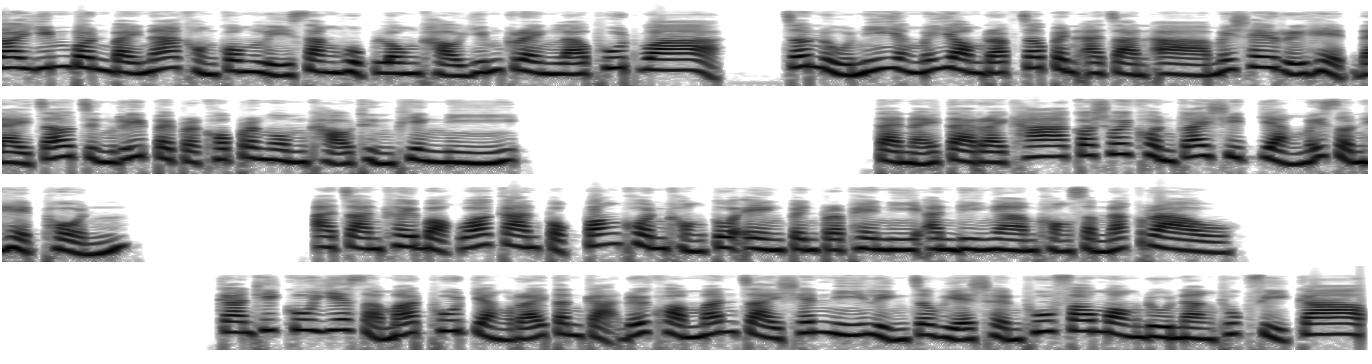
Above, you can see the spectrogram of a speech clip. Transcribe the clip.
รอยยิ้มบนใบหน้าของกงหลีซังหุบลงเขายิ้มเกรงแล้วพูดว่า เจ้าหนูนี่ยังไม่ยอมรับเจ้าเป็นอาจารย์อา ไม่ใช่หรือเหตุใดเจ้าจึงรีบไปประคบประงมเขาถึงเพียงนี้ แต่ไหนแต่ไรข้าก็ช่วยคนใกล้ชิดอย่างไม่สนเหตุผล อาจารย์เคยบอกว่าการปกป้องคนของตัวเองเป็นประเพณีอันดีงามของสำนักเรา การที่กู้เย่สามารถพูดอย่างไร้ตันกะด้วยความมั่นใจเช่นนี้หลิงจะเหวียเฉินผู้เฝ้ามองดูนางทุกฝีก้าว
